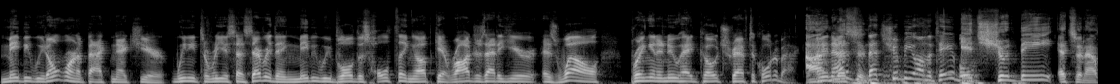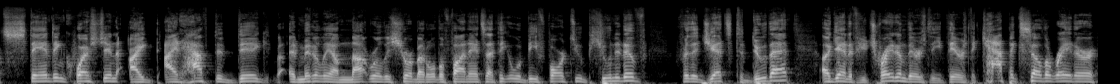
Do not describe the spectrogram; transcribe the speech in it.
maybe we don't run it back next year. We need to reassess everything. Maybe we blow this whole thing up, get Rodgers out of here as well, bring in a new head coach, draft a quarterback. I Uh, mean, that, is- listen. that should be on the table. It should be. It's an outstanding question. I I'd have to dig. Admittedly, I'm not really sure about all the finance. I think it would be far too punitive for the Jets to do that. Again, if you trade him, there's the there's the cap accelerator.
